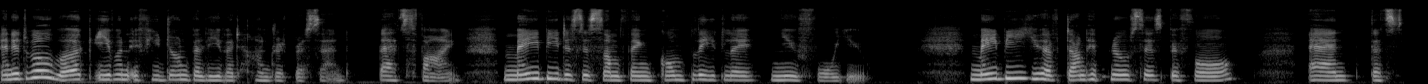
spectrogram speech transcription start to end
And it will work even if you don't believe it 100%. That's fine. Maybe this is something completely new for you. Maybe you have done hypnosis before and that's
